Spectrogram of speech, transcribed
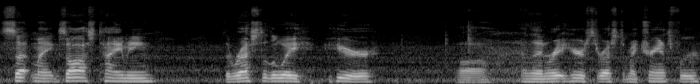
set my exhaust timing the rest of the way here uh, and then right here is the rest of my transfer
